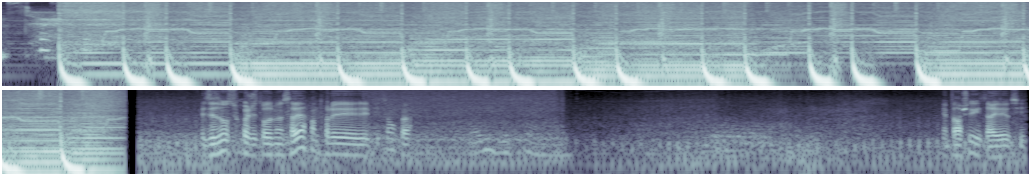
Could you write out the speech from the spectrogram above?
monster. Les saisons, je crois j'ai trop de me servir contre les, les pitons quoi. Il y a un parachute qui est arrivé aussi.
